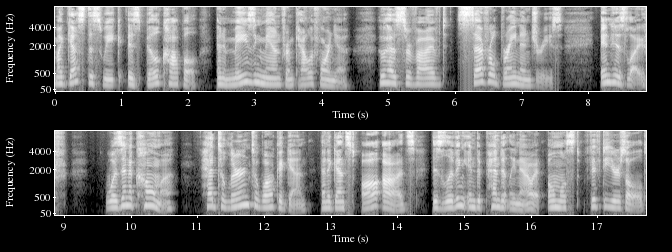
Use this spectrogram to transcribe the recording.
My guest this week is Bill Copple, an amazing man from California who has survived several brain injuries in his life, was in a coma, had to learn to walk again, and against all odds is living independently now at almost 50 years old,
